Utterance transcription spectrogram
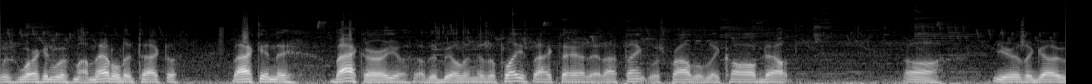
was working with my metal detector back in the back area of the building. There's a place back there that I think was probably carved out uh, years ago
